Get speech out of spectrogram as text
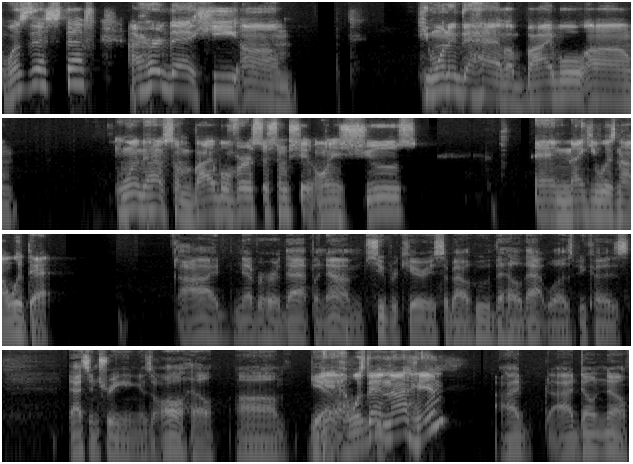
was this Steph? I heard that he um he wanted to have a Bible um he wanted to have some Bible verse or some shit on his shoes and Nike was not with that. I never heard that, but now I'm super curious about who the hell that was because that's intriguing as all hell. Um, yeah, Yeah, was that not him? I I don't know.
